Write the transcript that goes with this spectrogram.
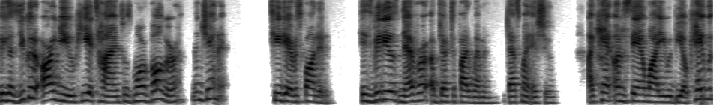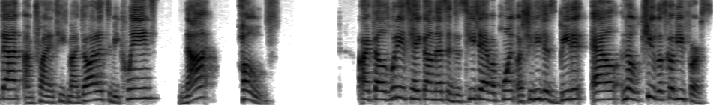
Because you could argue he at times was more vulgar than Janet. TJ responded, His videos never objectified women. That's my issue. I can't understand why you would be okay with that. I'm trying to teach my daughters to be queens, not hoes. All right, fellas, what do you take on this? And does TJ have a point or should he just beat it? Al, no, Q, let's go to you first.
